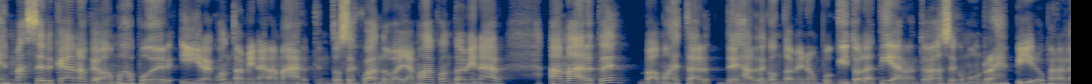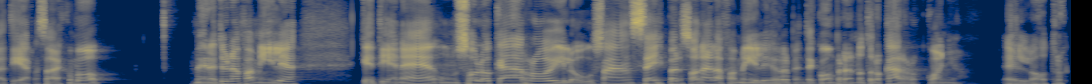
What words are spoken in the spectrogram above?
es más cercano que vamos a poder ir a contaminar a Marte. Entonces, cuando vayamos a contaminar a Marte, vamos a estar, dejar de contaminar un poquito la Tierra. Entonces, va a ser como un respiro para la Tierra. ¿Sabes? Como, imagínate una familia que tiene un solo carro y lo usan seis personas de la familia y de repente compran otro carro. Coño, los otros,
